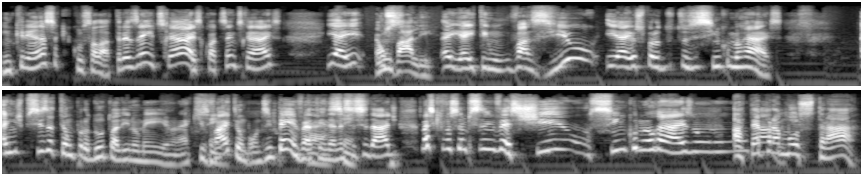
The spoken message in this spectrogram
em criança, que custa lá 300 reais, 400 reais. E aí. É um os- vale. é, e aí tem um vazio, e aí os produtos de 5 mil reais. A gente precisa ter um produto ali no meio, né? Que Sim. vai ter um bom desempenho, vai É, atender a necessidade, mas que você não precisa investir uns 5 mil reais num. num Até tablet. mostrar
